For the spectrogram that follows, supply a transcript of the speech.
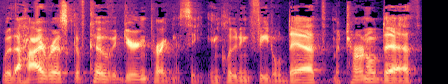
With a high risk of COVID during pregnancy, including fetal death, maternal death,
